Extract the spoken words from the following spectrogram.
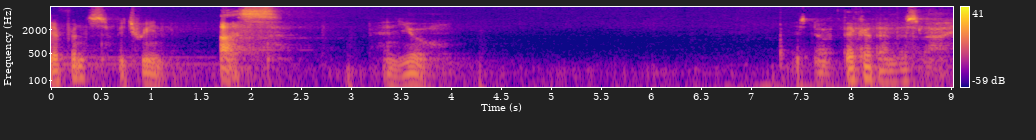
Difference between us and you is no thicker than this lie.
